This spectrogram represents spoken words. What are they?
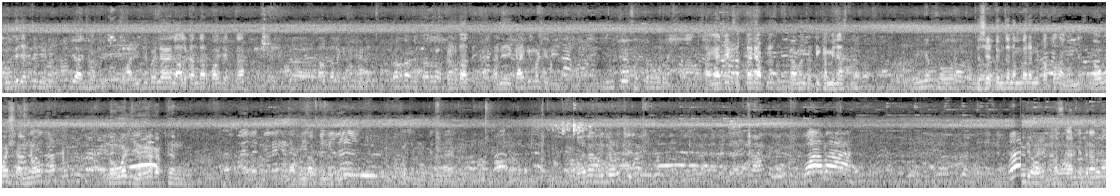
कोणती जास्ती शेडी आधीचे पहिले लाल कांदार पाहू शकता तर दाताला किती शेडी करतात आणि काय किंमत ठेवी सांगायची एक सत्तर आहे आपल्या सबस्क्रायबांसाठी कमी जास्त. शेट तुमचा नंबर आणि पत्ता सांगून द्या. नव्वद शहाण्णव नव्वद झिरो एक अठ्ठ्याण्णव. आपण दाखवून नमस्कार मित्रांनो.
